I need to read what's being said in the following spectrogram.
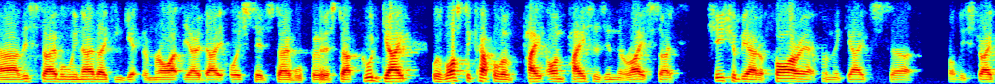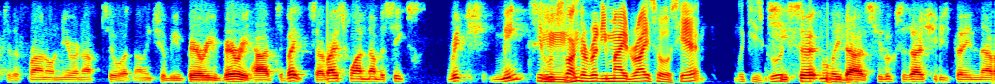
Uh, this stable, we know they can get them right. The O'Dea Hoysted stable first up. Good gate. We've lost a couple of pa- on paces in the race, so she should be able to fire out from the gates, uh, probably straight to the front or near enough to it. And I think she'll be very, very hard to beat. So race one, number six, Rich Mink. She looks like a ready-made racehorse, yeah, which is good. She certainly does. She looks as though she's been uh,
